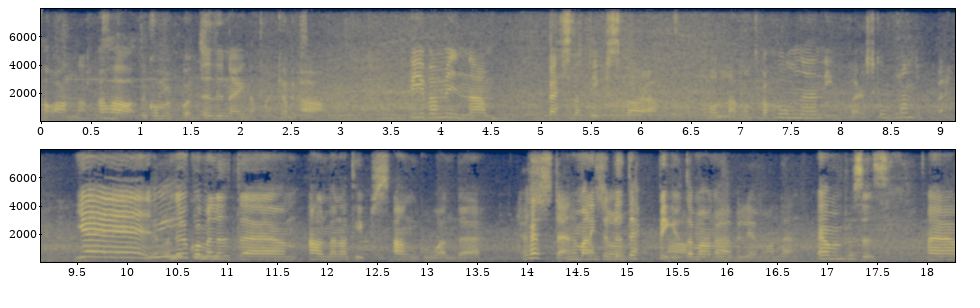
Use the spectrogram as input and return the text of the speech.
på annat. Jaha, du kommer på, i dina egna tankar liksom. Ja. Det var mina bästa tips för att hålla motivationen inför skolan uppe. Yay! Nu kommer lite eh, allmänna tips angående hösten. Hur man inte blir deppig ja, utan man... överlever man den? Ja men precis. Eh,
